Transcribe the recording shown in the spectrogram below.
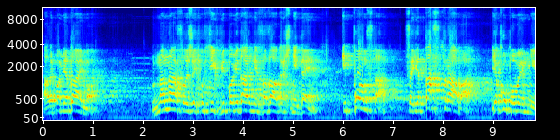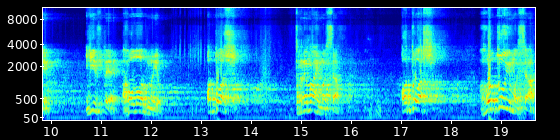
Але пам'ятаймо, на нас лежить усіх відповідальність за завтрашній день. І помста це є та страва, яку повинні їсти холодною. Отож, тримаймося. Отож, готуймося.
